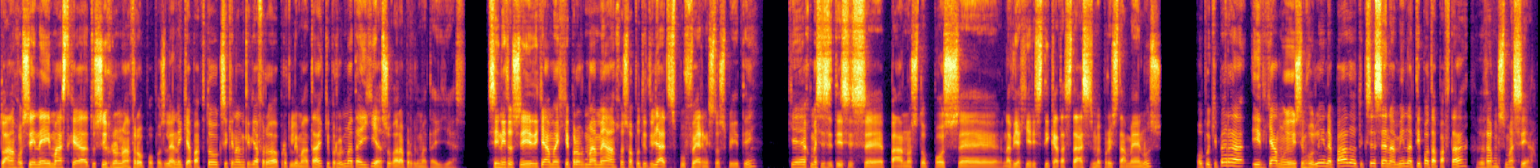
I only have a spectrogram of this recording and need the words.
Το άγχος είναι η μάστιγα του σύγχρονου ανθρώπου, όπως λένε, και από αυτό ξεκινάνε και διάφορα προβλήματα και προβλήματα υγείας, σοβαρά προβλήματα υγείας. Συνήθως η δικιά μου έχει και πρόβλημα με άγχος από τη δουλειά της που φέρνει στο σπίτι και έχουμε συζητήσεις ε, πάνω στο πώς ε, να διαχειριστεί καταστάσεις με προϊσταμένους. Όπου εκεί πέρα η δικιά μου συμβουλή είναι πάντα ότι ξέρεις ένα μήνα τίποτα από αυτά δεν θα έχουν σημασία.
